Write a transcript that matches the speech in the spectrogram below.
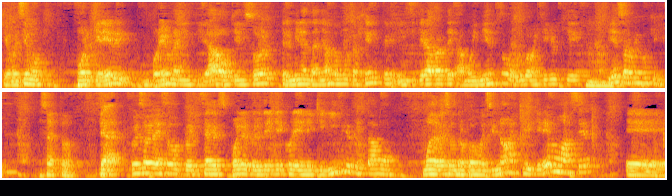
que como decíamos, por querer imponer una identidad o quién soy, terminan dañando a mucha gente y ni siquiera aparte a movimientos o grupos evangélicos que Mm. piensan lo mismo que ellos. Exacto. Sea, por eso eso pues, quizás es spoiler, pero tiene que ver con el equilibrio que estamos. Muchas veces nosotros podemos decir, no, es que queremos hacer, eh,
